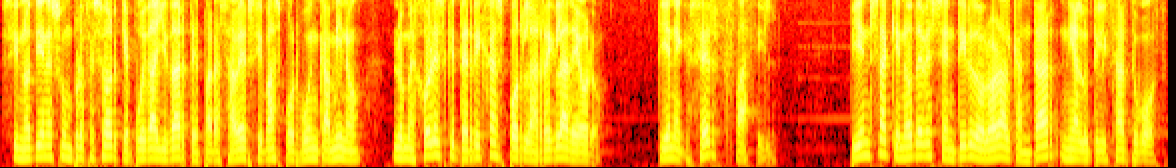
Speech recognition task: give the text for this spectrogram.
Si no tienes un profesor que pueda ayudarte para saber si vas por buen camino, lo mejor es que te rijas por la regla de oro. Tiene que ser fácil. Piensa que no debes sentir dolor al cantar ni al utilizar tu voz,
